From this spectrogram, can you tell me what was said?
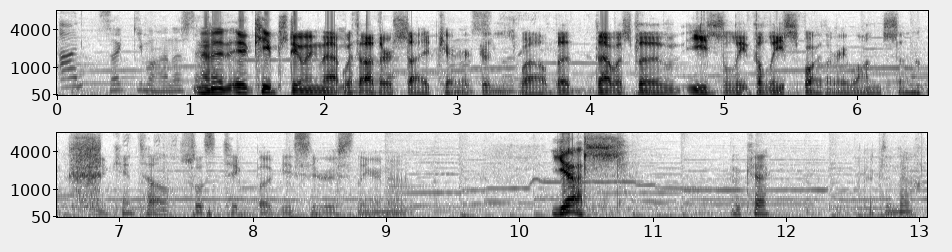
and it, it, keeps doing that with other side characters as well, but that was the easily the least spoilery one. So I can't tell if supposed to take Buggy seriously or not. Yes. Okay. Good to know.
